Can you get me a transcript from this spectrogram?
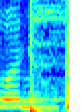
Sido un sueño.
